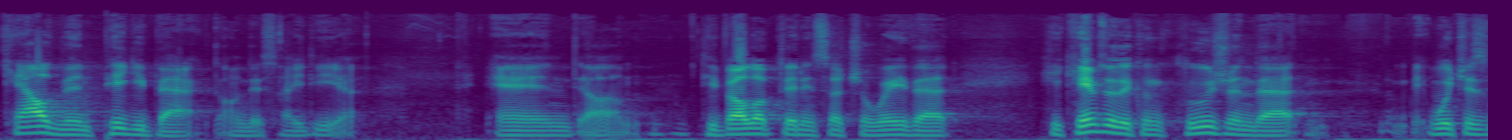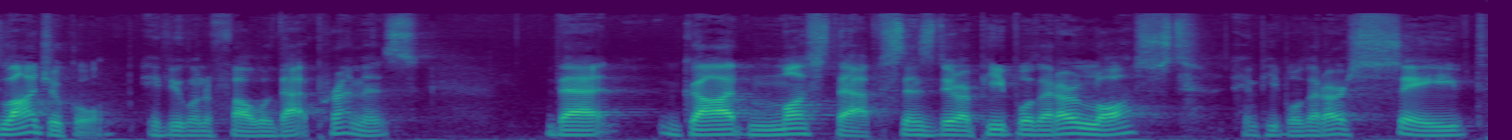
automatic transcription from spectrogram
Calvin piggybacked on this idea and um, developed it in such a way that he came to the conclusion that, which is logical if you're going to follow that premise, that God must have, since there are people that are lost and people that are saved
